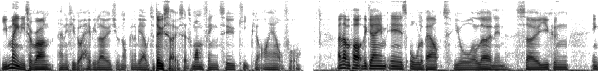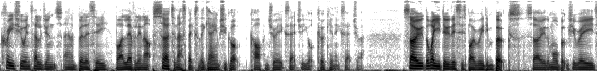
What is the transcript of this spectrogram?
you may need to run, and if you've got heavy loads, you're not going to be able to do so. So it's one thing to keep your eye out for. Another part of the game is all about your learning. So you can increase your intelligence and ability by leveling up certain aspects of the game. So you've got carpentry, etc., you've got cooking, etc. So the way you do this is by reading books. So the more books you read,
